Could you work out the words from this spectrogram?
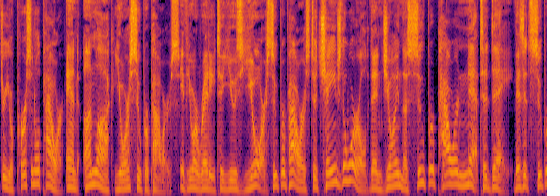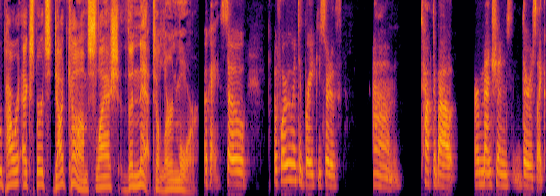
master your personal power and unlock your superpowers. If you're ready to use your superpowers to change the world, then join the Superpower Net today. Visit superpowerexperts.com slash the net to learn more. Okay, so before we went to break, you sort of um, talked about or mentioned there's like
